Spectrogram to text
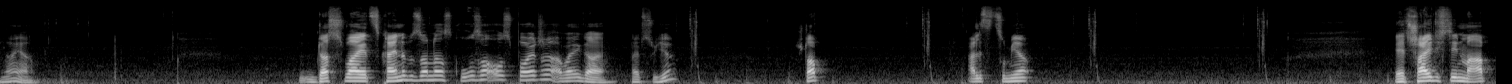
Naja. Das war jetzt keine besonders große Ausbeute, aber egal. Bleibst du hier? Stopp. Alles zu mir. Jetzt schalte ich den mal ab.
